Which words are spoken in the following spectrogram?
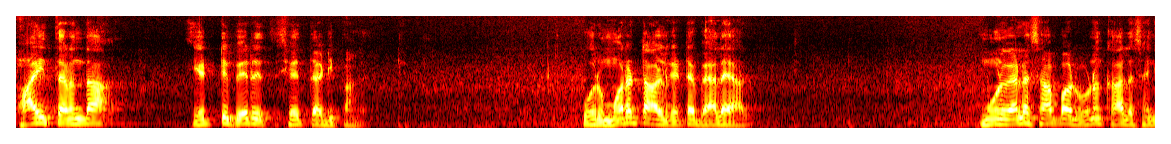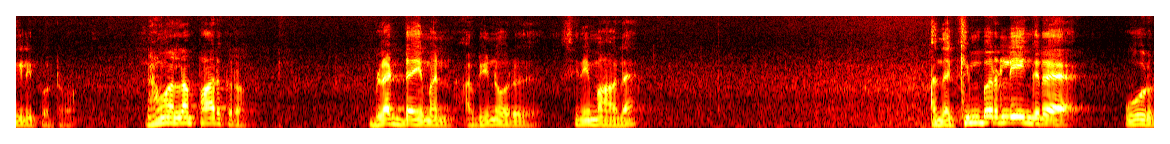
வாய் திறந்தால் எட்டு பேர் சேர்த்து அடிப்பாங்க. ஒரு முரட்ட ஆள்கிட்ட வேலையாள் மூணு வேளை சாப்பாடு போனால் காலை சங்கிலி போட்டுருவோம் நம்ம எல்லாம் பார்க்குறோம். பிளட் டைமண்ட் அப்படின்னு ஒரு சினிமாவில் அந்த கிம்பர்லிங்கிற ஊர்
